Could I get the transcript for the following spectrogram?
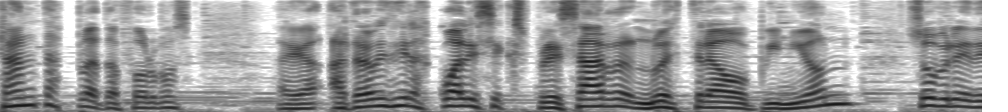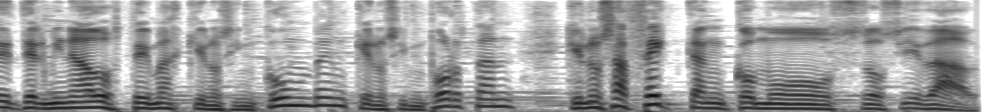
tantas plataformas eh, a través de las cuales expresar nuestra opinión sobre determinados temas que nos incumben, que nos importan, que nos afectan como sociedad.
